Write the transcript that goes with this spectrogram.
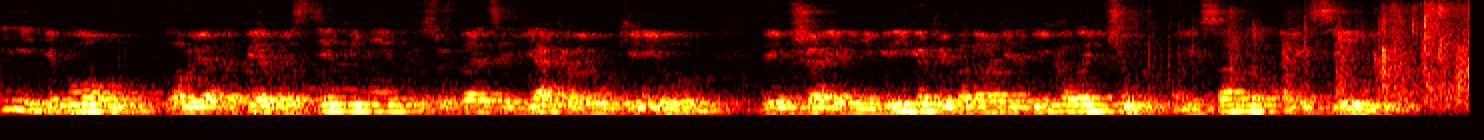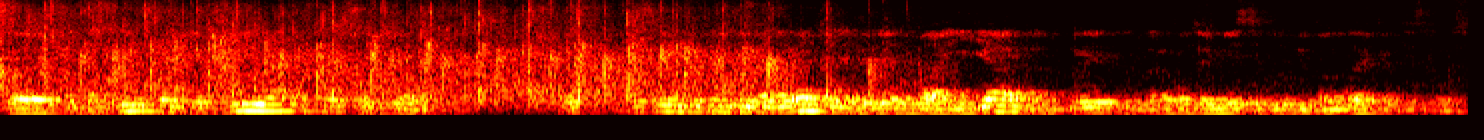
И диплом лауреата первой степени присуждается Яковлеву Кириллу, ДМШ имени Грига, преподаватель Николайчук Александр Алексеевич. Константин Сергеева, Последний преподавателя, у меня два, и я, мы работаем вместе в группе Балалайка Оркестросе.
